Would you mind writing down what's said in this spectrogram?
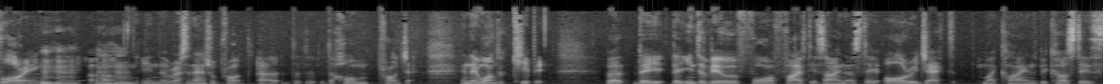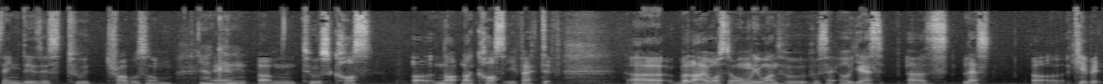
flooring um, in the residential pro- uh, the, the, home project, and they want to keep it, but they they interview four or five designers. They all reject my clients because they think this is too troublesome Okay. and um, too cost uh, not not cost effective. Uh, but I was the only one who, who said, "Oh yes, uh, let's uh, keep it."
